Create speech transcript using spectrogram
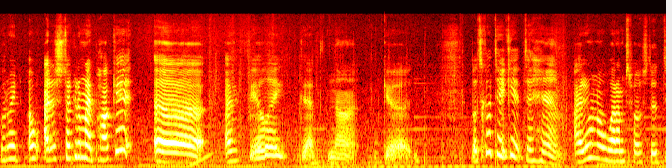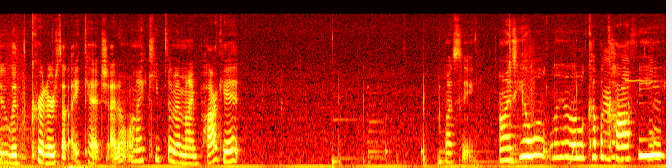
What do I, oh, I just stuck it in my pocket? Uh, I feel like that's not good. Let's go take it to him. I don't know what I'm supposed to do with critters that I catch. I don't want to keep them in my pocket. Let's see. Oh, is he a little, a little cup of coffee?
